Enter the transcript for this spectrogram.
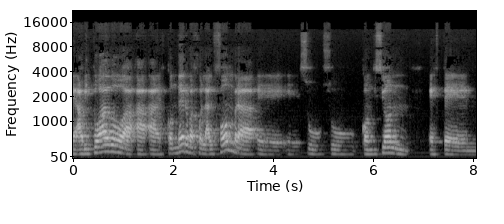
eh, habituado a, esconder bajo la alfombra eh, eh, su, condición este,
